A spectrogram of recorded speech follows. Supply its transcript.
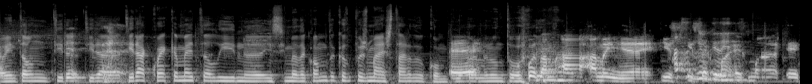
Ou então tira, tira, tira a cueca, mete ali na- em cima da cómoda que eu depois mais tarde eu como, porque É. agora não estou. Depois amanhã, isso, Ah, isso é, como, sim. é, como, é,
